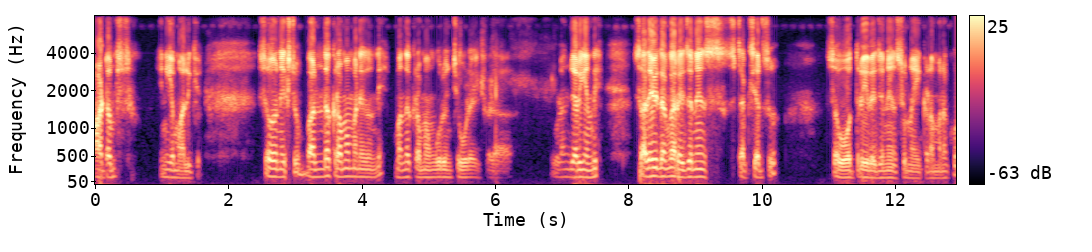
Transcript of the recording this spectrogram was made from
atoms in a molecule so next బంధక్రమం అనేది ఉంది. బంధక్రమం గురించి కూడా ఇక్కడ చూడడం జరిగింది. సో అదేవిధంగా resonance structures so O three resonance ఉన్నాయి ఇక్కడ మనకు.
